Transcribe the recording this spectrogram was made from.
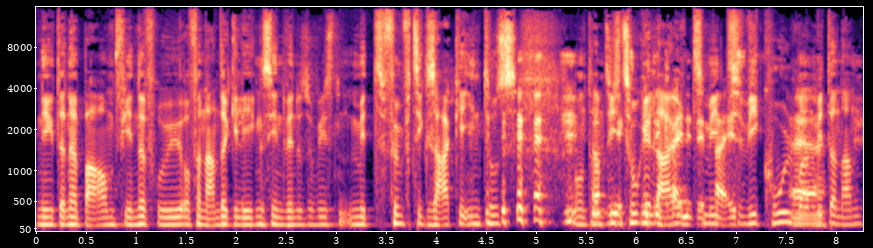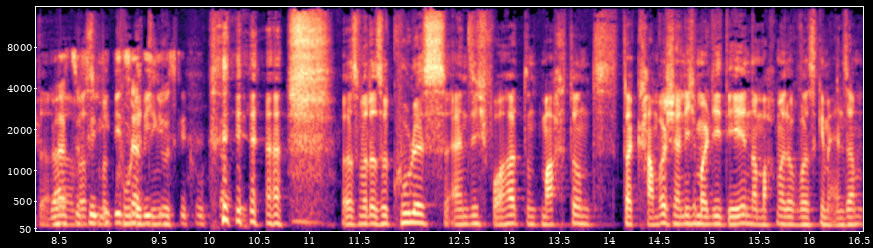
in irgendeiner Bar um vier in der Früh aufeinander gelegen sind, wenn du so willst, mit 50 Sake-Intus und haben sich zugelallt mit, wie cool man ja. miteinander, du hast so was man coole Videos geguckt, was man da so Cooles ein sich vorhat und macht und da kam wahrscheinlich mal die Idee, dann machen wir doch was gemeinsam.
